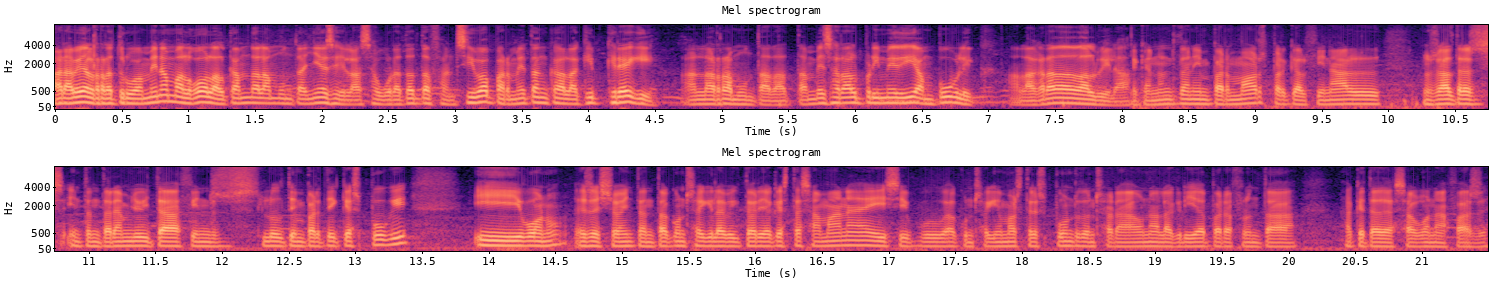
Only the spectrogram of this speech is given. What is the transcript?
Ara bé, el retrobament amb el gol al camp de la Muntanyesa i la seguretat defensiva permeten que l'equip cregui en la remuntada. També serà el primer dia en públic, a la grada del Vilar. Que no ens donin per morts perquè al final nosaltres intentarem lluitar fins l'últim partit que es pugui i bueno, és això, intentar aconseguir la victòria aquesta setmana i si aconseguim els tres punts doncs serà una alegria per afrontar aquesta segona fase.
